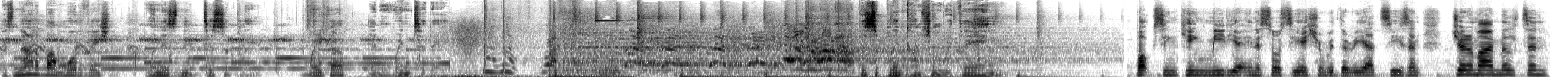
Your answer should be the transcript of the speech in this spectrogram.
It's not about motivation. Winners need discipline. Wake up and win today. Discipline comes from within. Boxing King Media in association with the Riyadh season. Jeremiah Milton,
